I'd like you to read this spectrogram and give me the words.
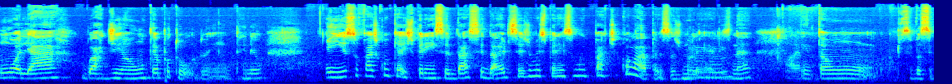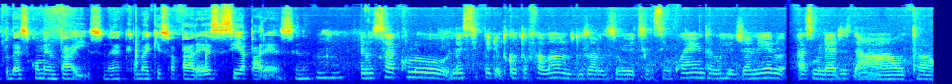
um olhar guardião o tempo todo, entendeu? E isso faz com que a experiência da cidade seja uma experiência muito particular para essas mulheres, uhum. né? Então, se você pudesse comentar isso, né? Como é que isso aparece, se aparece, né? Uhum. No século, nesse período que eu estou falando, dos anos 1850, no Rio de Janeiro, as mulheres da alta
